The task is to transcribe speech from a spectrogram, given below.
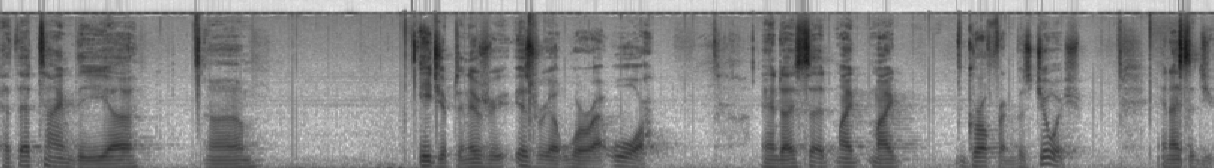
at that time, the uh, um, Egypt and Israel, were at war. And I said, my, my girlfriend was Jewish. And I said, "You-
